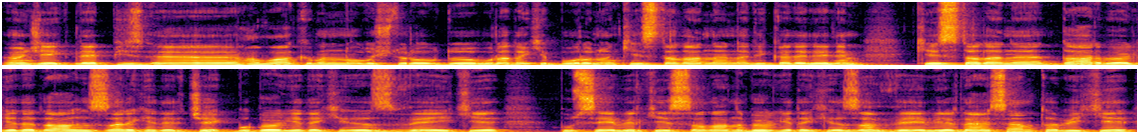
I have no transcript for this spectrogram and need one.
öncelikle e, hava akımının oluşturulduğu buradaki borunun kesit alanlarına dikkat edelim. Kesit alanı dar bölgede daha hızlı hareket edecek. Bu bölgedeki hız V2, bu S1 kesit alanı bölgedeki hıza V1 dersem tabii ki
